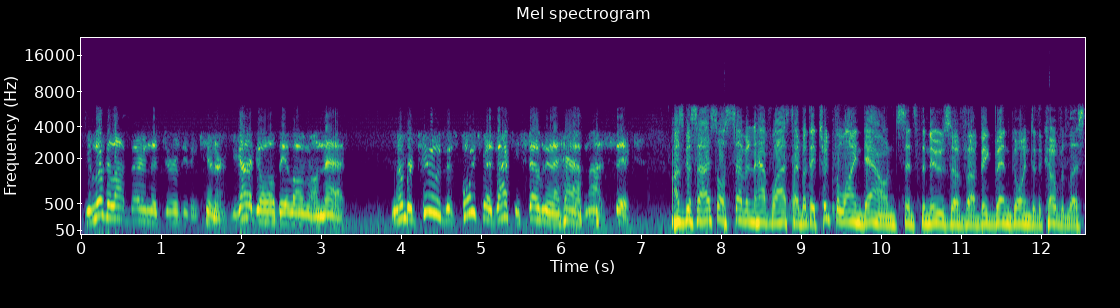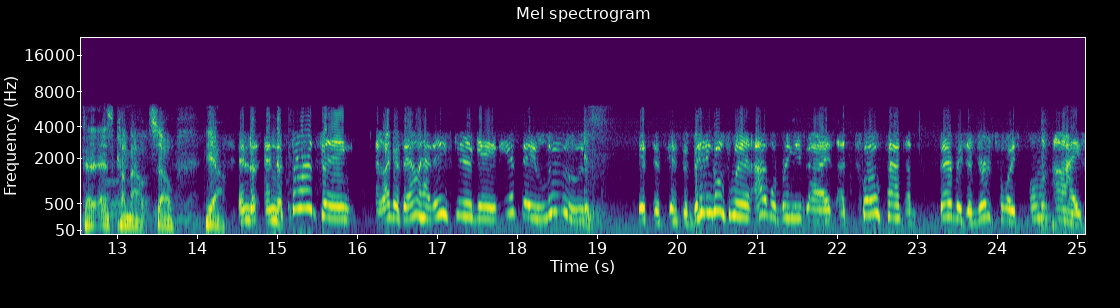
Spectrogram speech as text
you look a lot better in the jersey than Kenner. You got to go all day long on that. Number two, this point spread is actually seven and a half, not six. I was going to say I saw seven and a half last time, but they took the line down since the news of uh, Big Ben going to the COVID list has come out. So, yeah. And the and the third thing, and like I said, I don't have any skin in the game. If they lose, if if, if the Bengals win, I will bring you guys a 12 pack of beverage of your choice on ice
